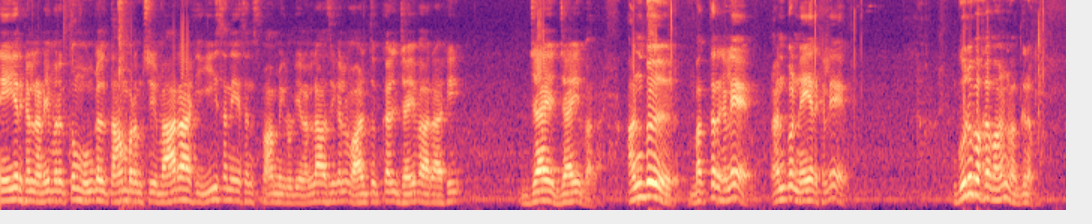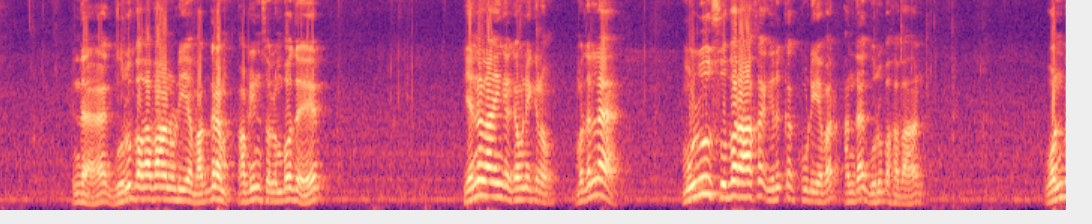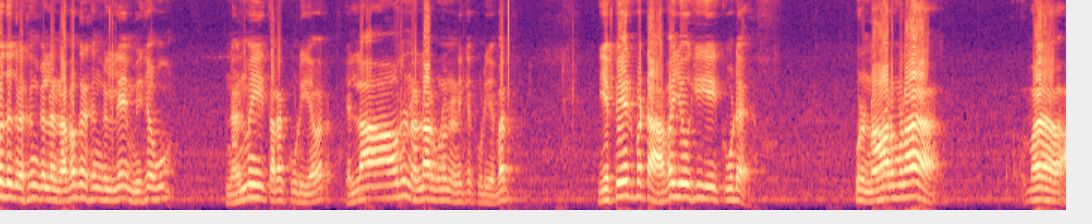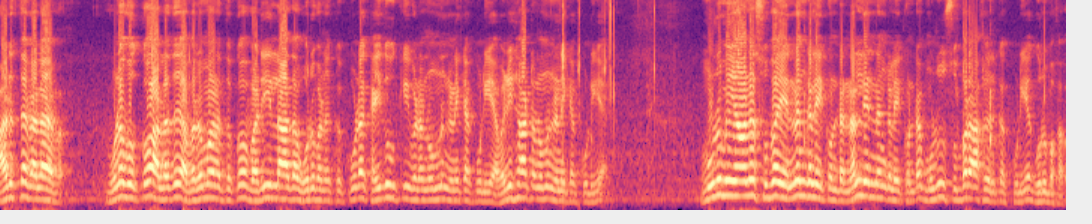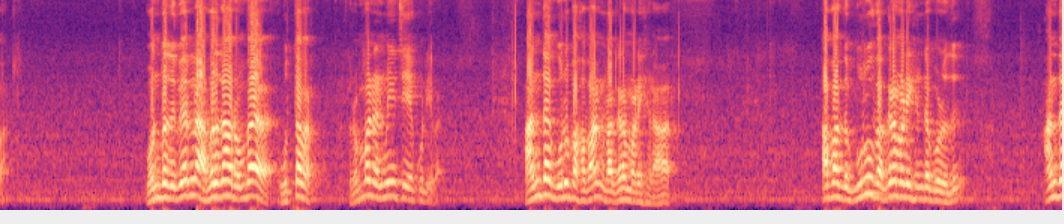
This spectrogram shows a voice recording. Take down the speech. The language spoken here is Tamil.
நேயர்கள் அனைவருக்கும் உங்கள் தாம்பரம் ஸ்ரீ வாராகி ஈசனேசன் சுவாமிகளுடைய நல்லாசிகள் வாழ்த்துக்கள். ஜெய் வாராகி. ஜெய் ஜெய் வாராகி. அன்பு பக்தர்களே அன்பு நேயர்களே குரு பகவான் வக்ரம். இந்த குரு பகவானுடைய வக்ரம் அப்படின்னு சொல்லும்போது என்னெல்லாம் இங்கே கவனிக்கணும்? முதல்ல முழு சுபராக இருக்கக்கூடியவர் அந்த குரு பகவான். ஒன்பது கிரகங்களில் நவகிரகங்களிலே மிகவும் நன்மையை தரக்கூடியவர் எல்லாரும் நல்லா இருக்கணும்னு நினைக்கக்கூடியவர். எப்பேற்பட்ட அவயோகியை கூட ஒரு நார்மலாக அடுத்த வேலை உணவுக்கோ அல்லது வருமானத்துக்கோ வழி இல்லாத ஒருவனுக்கு கூட கைதூக்கி விடணும்னு நினைக்கக்கூடிய வழிகாட்டணும்னு நினைக்கக்கூடிய முழுமையான சுப எண்ணங்களை கொண்ட நல் எண்ணங்களை கொண்ட முழு சுபராக இருக்கக்கூடிய குரு பகவான். ஒன்பது பேரில் அவர் தான் ரொம்ப உத்தமர் ரொம்ப நன்மையை செய்யக்கூடியவர். அந்த குரு பகவான் வக்ரம் அடைகிறார். அப்போ அந்த குரு வக்ரம் அடைகின்ற பொழுது அந்த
